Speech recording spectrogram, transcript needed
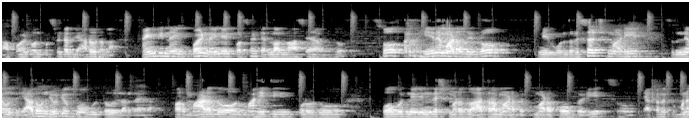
ಆ ಪಾಯಿಂಟ್ ಒನ್ ಪರ್ಸೆಂಟಲ್ಲಿ ಯಾರೂ ಇರಲ್ಲ. Ninety nine point nine nine percent ಎಲ್ಲ ಲಾಸೇ ಆಗೋದು. ಸೊ ಏನೇ ಮಾಡೋದಿದ್ರು ನೀವು ಒಂದು ರಿಸರ್ಚ್ ಮಾಡಿ ಸುಮ್ಮನೆ ಒಂದು ಯಾವುದೋ ಒಂದು ಯೂಟ್ಯೂಬ್ಗೆ ಹೋಗ್ಬಿಟ್ಟು ಇಲ್ಲಾಂದರೆ ಅವ್ರು ಮಾಡೋದು, ಅವ್ರ ಮಾಹಿತಿ ಕೊಡೋದು ಹೋಗ್ಬಿಟ್ಟು ನೀವು ಇನ್ವೆಸ್ಟ್ ಮಾಡೋದು ಆ ಥರ ಮಾಡಬೇಕು ಮಾಡೋಕ್ಕೆ ಹೋಗಬೇಡಿ. ಸೊ ಯಾಕಂದರೆ ತುಂಬಾ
